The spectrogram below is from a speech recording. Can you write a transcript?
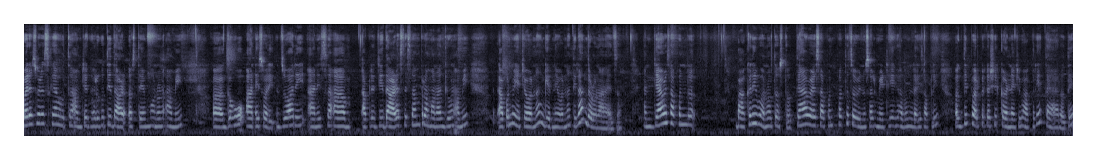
बऱ्याच वेळेस काय होतं आमच्या घरगुती डाळ असते म्हणून आम्ही गहू आणि सॉरी ज्वारी आणि स आपली जी डाळ असते सम प्रमाणात घेऊन आम्ही आपण याच्यावरनं गिरणीवरनं तिला दळून आणायचं. आणि ज्यावेळेस आपण भाकरी बनवत असतो त्यावेळेस आपण फक्त चवीनुसार मीठ हे घालून लगेच आपली अगदी परफेक्ट अशी कळण्याची भाकरी तयार होते.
